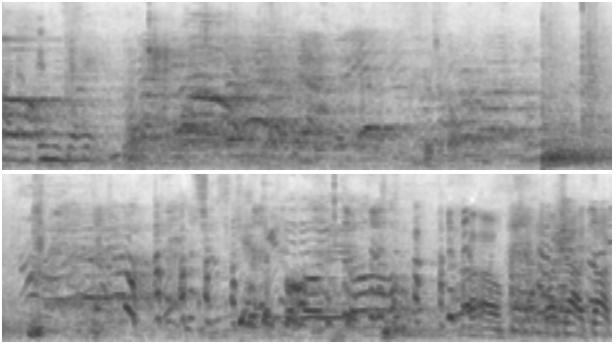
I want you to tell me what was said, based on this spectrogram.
I am insane. Here's a goal. Uh oh. Watch out, duck.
